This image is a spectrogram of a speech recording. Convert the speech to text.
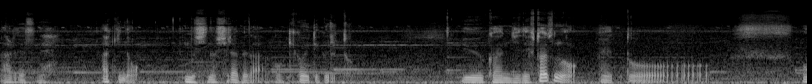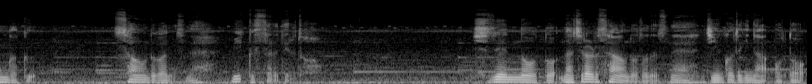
えあれですね。秋の虫の調べがこう聞こえてくるという感じで2つの、えーと音楽サウンドがですねミックスされていると自然の音ナチュラルサウンドとですね人工的な音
